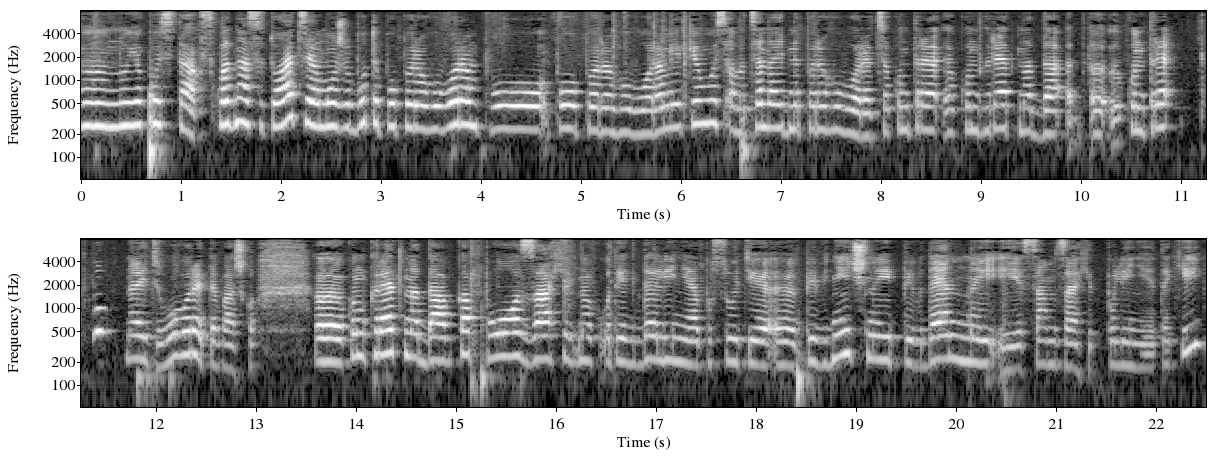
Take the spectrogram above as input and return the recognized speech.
Ну, якось так. Складна ситуація може бути по переговорам, по, по переговорам якимось, але це навіть не переговори, це контре, конкретна навіть говорити важко. Е, Конкретна давка по західних, от як де лінія, по суті, е, північний, південний і сам захід по лінії такий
